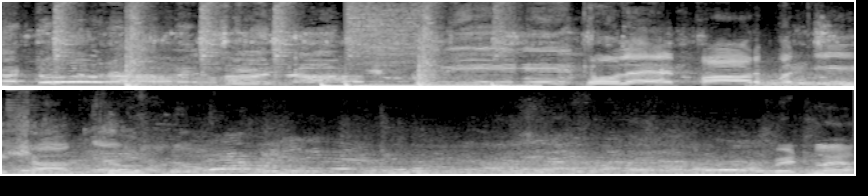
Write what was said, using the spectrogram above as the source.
रटो राम के नाम तुम्हें बोले पार्वती शब्द भेटलं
